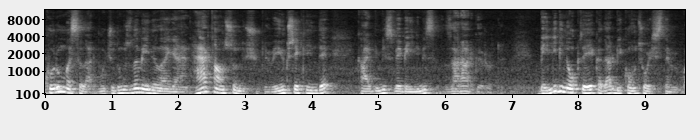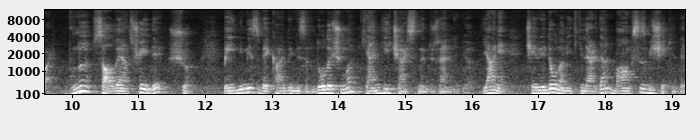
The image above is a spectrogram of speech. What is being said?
korunmasalar vücudumuzda meydana gelen her tansiyon düşüklüğü ve yüksekliğinde kalbimiz ve beynimiz zarar görürdü. Belli bir noktaya kadar bir kontrol sistemi var. Bunu sağlayan şey de şu. Beynimiz ve kalbimizin dolaşımı kendi içerisinde düzenleniyor. Yani çevrede olan etkilerden bağımsız bir şekilde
